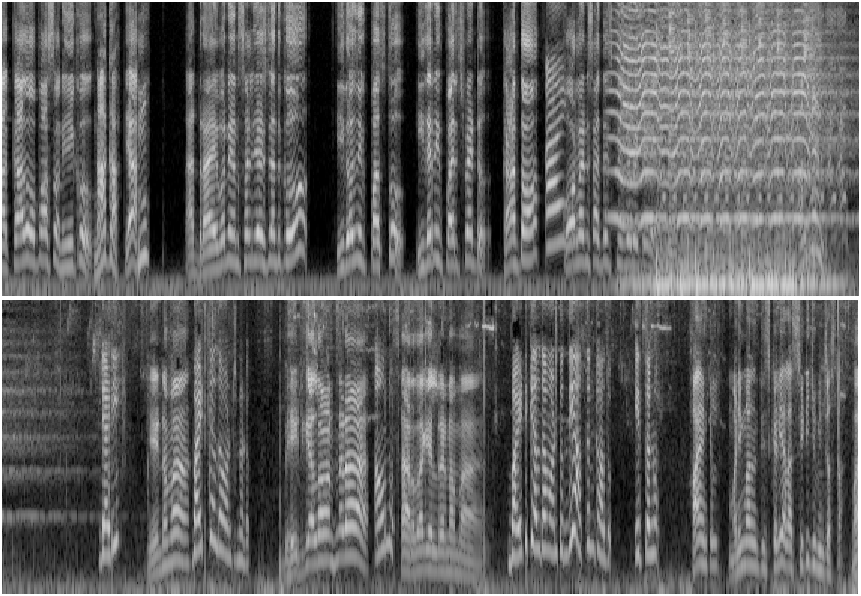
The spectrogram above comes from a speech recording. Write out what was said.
నాకు కాదు ఉపాసం నీకు. నాకా? యా. నా డ్రైవర్ ఇన్సల్ట్ చేసినందుకు ఈ రోజు నీకు పస్తు ఇదే నీకు పనిష్మెంట్ కాంతం. కూరలని సర్దేసి ఫ్రిడ్జ్లో డాడీ. ఏంటమ్మా? బయటికి వెళ్దాం అంటున్నాడు. బయటికి వెళ్దాం అంటున్నాడా? అవును. సరదాగా వెళ్ళరండి అమ్మా బయటికి వెళ్దాం అంటుంది అతను కాదు ఇతను. హాయ్ అంకుల్ మణిమాలను తీసుకెళ్ళి అలా సిటీ చూపించొస్తా. మా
